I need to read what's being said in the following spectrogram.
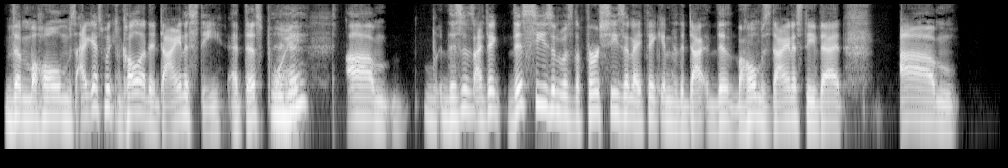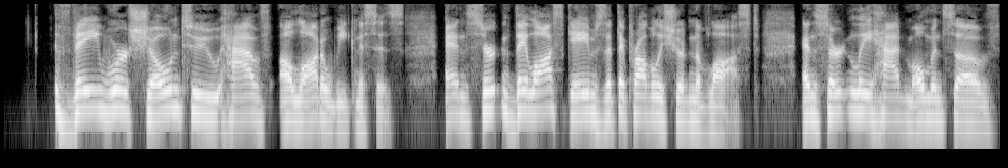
the Mahomes, I guess we can call it a dynasty at this point. Mm-hmm. Um, this is, I think, this season was the first season I think in the, the Mahomes dynasty that um, they were shown to have a lot of weaknesses and certain they lost games that they probably shouldn't have lost and certainly had moments of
